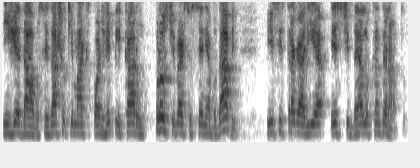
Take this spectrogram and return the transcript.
em Jeddah, vocês acham que Max pode replicar um Prost versus Senna em Abu Dhabi? isso estragaria este belo campeonato.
